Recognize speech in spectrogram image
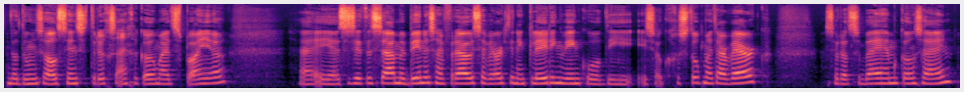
Dat doen ze al sinds ze terug zijn gekomen uit Spanje. Uh, ze zitten samen binnen. Zijn vrouw, ze werkt in een kledingwinkel. Die is ook gestopt met haar werk, zodat ze bij hem kan zijn.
